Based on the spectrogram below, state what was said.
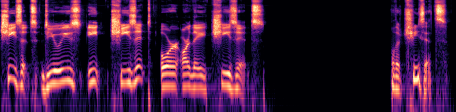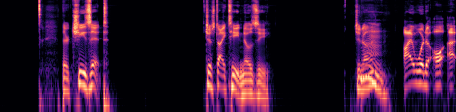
Cheez Its. Do you eat Cheez It or are they Cheez Its? Well, they're Cheez Its. They're Cheez It. Just IT, no Z. Do you know? Hmm. I would, all- uh,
